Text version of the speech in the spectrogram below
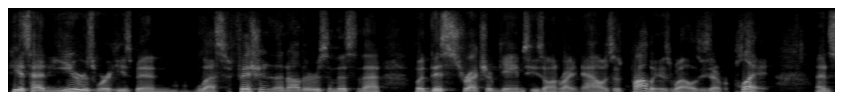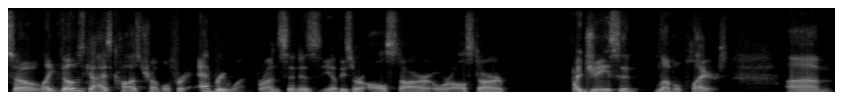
He has had years where he's been less efficient than others, and this and that. But this stretch of games he's on right now is probably as well as he's ever played. And so, like those guys cause trouble for everyone. Brunson is, you know, these are all star or all star adjacent level players. Um,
